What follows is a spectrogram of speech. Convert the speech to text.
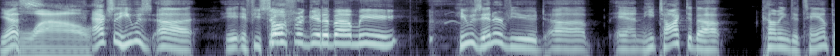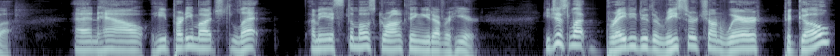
Yes. Wow. Actually, he was uh if you saw Don't forget about me. he was interviewed uh and he talked about coming to Tampa and how he pretty much let I mean, it's the most Gronk thing you'd ever hear. He just let Brady do the research on where to go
